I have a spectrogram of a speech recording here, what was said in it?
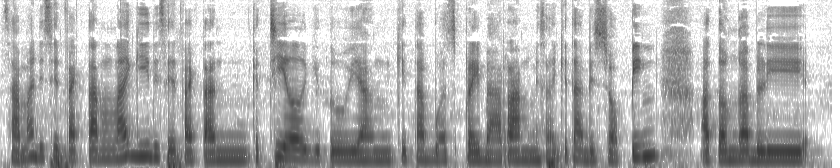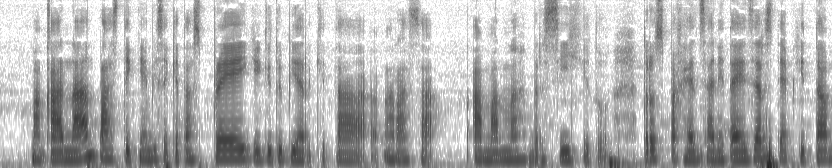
sama disinfektan lagi disinfektan kecil gitu yang kita buat spray barang. Misalnya kita habis shopping atau enggak beli makanan plastiknya bisa kita spray kayak gitu biar kita ngerasa aman lah bersih gitu. Terus pakai hand sanitizer setiap kita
